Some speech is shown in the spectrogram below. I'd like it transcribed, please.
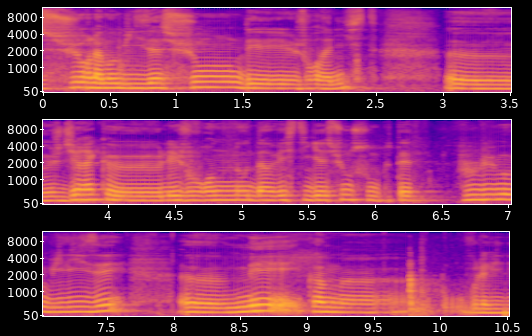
sur la mobilisation des journalistes, je dirais que les journaux d'investigation sont peut-être plus mobilisés, mais comme vous l'avez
